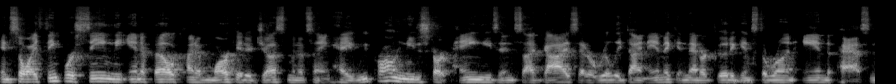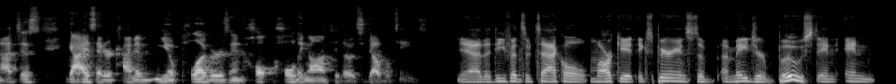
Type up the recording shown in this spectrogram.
and so I think we're seeing the NFL kind of market adjustment of saying, hey, we probably need to start paying these inside guys that are really dynamic and that are good against the run and the pass, not just guys that are kind of you know pluggers and holding on to those double teams. Yeah, the defensive tackle market experienced a, a, major boost. And and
